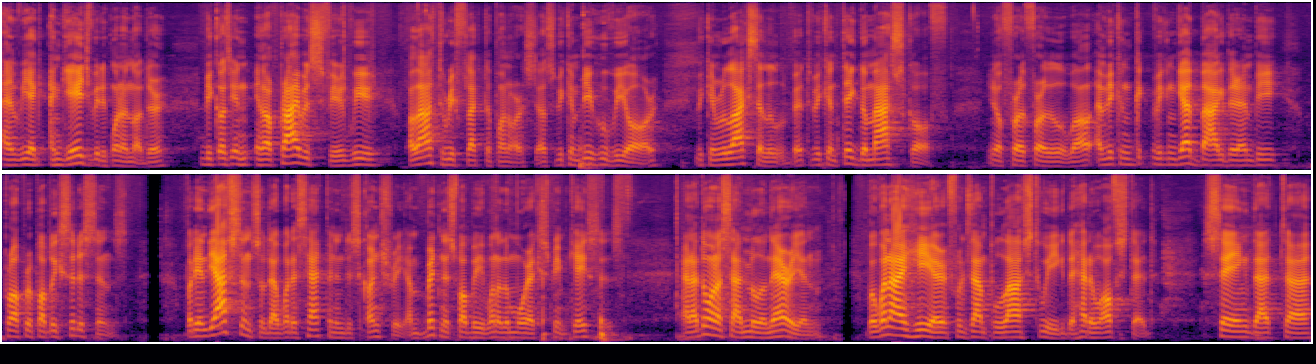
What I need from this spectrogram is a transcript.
and we engage with one another because in, in our private sphere, we are allowed to reflect upon ourselves. We can be who we are. We can relax a little bit. We can take the mask off, you know, for, for a little while, and we can, we can get back there and be proper public citizens. But in the absence of that, what has happened in this country, and Britain is probably one of the more extreme cases, and I don't want to sound millenarian, but when I hear, for example, last week, the head of Ofsted saying that uh,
